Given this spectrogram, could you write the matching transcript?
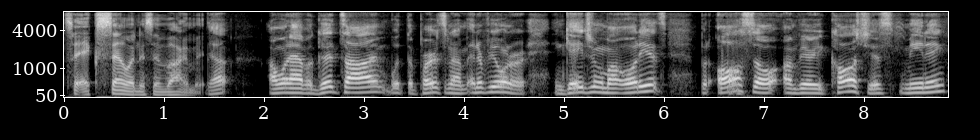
to excel in this environment. Yep. I want to have a good time with the person I'm interviewing or engaging with my audience, but also I'm very cautious, meaning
